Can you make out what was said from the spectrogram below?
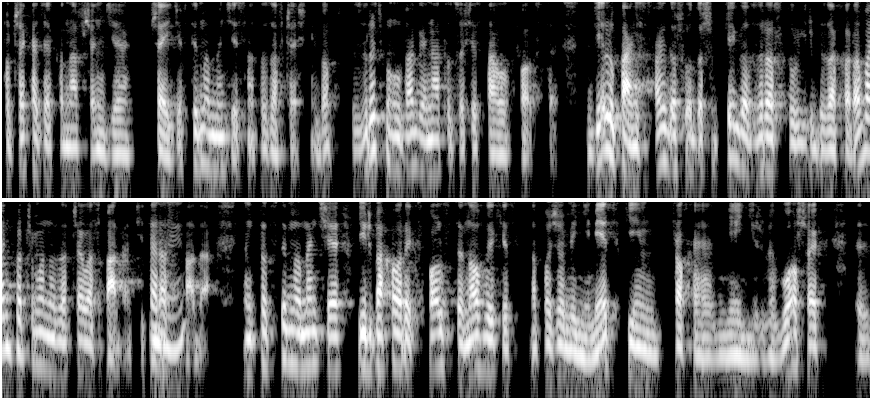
poczekać, jak ona wszędzie przejdzie. W tym momencie jest na to za wcześnie, bo zwróćmy uwagę na to, co się stało w Polsce. W wielu państwach doszło do szybkiego wzrostu liczby zachorowań, po czym ona zaczęła spadać i teraz mhm. spada. No w tym momencie liczba chorych w Polsce nowych jest na poziomie niemieckim, trochę mniej niż we Włoszech, y,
